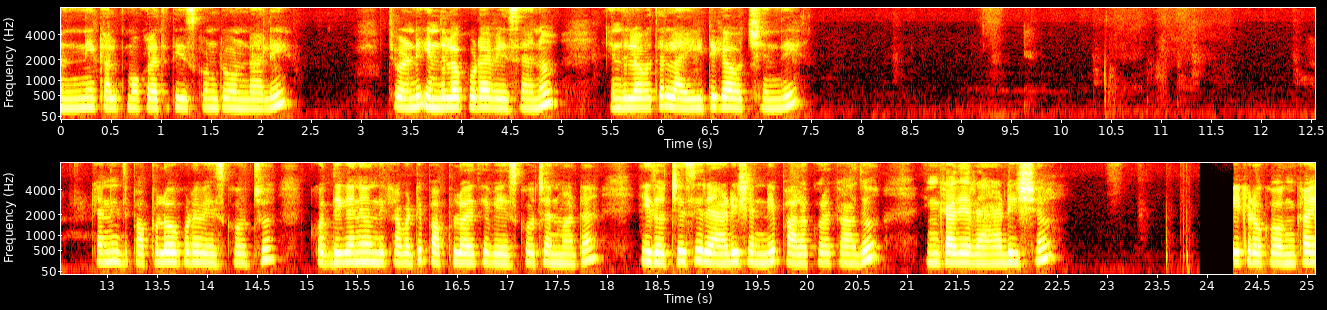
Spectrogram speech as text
అన్ని కలుపు మొక్కలు అయితే తీసుకుంటూ ఉండాలి. చూడండి ఇందులో కూడా వేశాను. ఇందులో అయితే లైట్గా వచ్చింది. కానీ ఇది పప్పులో కూడా వేసుకోవచ్చు. కొద్దిగానే ఉంది కాబట్టి పప్పులో అయితే వేసుకోవచ్చు అనమాట ఇది వచ్చేసి ర్యాడిష్ అండి పాలకూర కాదు. ఇంకా అది ర్యాడిష్ ఇక్కడ ఒక వంకాయ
